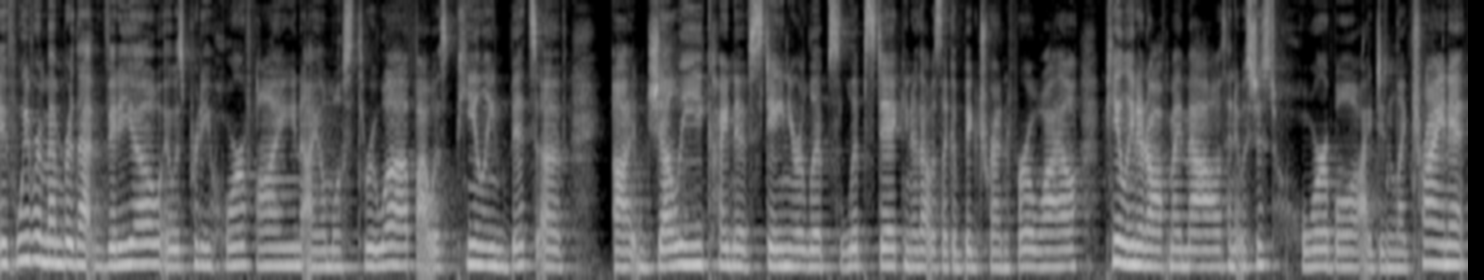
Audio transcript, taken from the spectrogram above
if we remember that video, it was pretty horrifying. I almost threw up. I was peeling bits of uh, jelly kind of stain your lips lipstick. You know, that was like a big trend for a while. Peeling it off my mouth and it was just horrible. I didn't like trying it.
